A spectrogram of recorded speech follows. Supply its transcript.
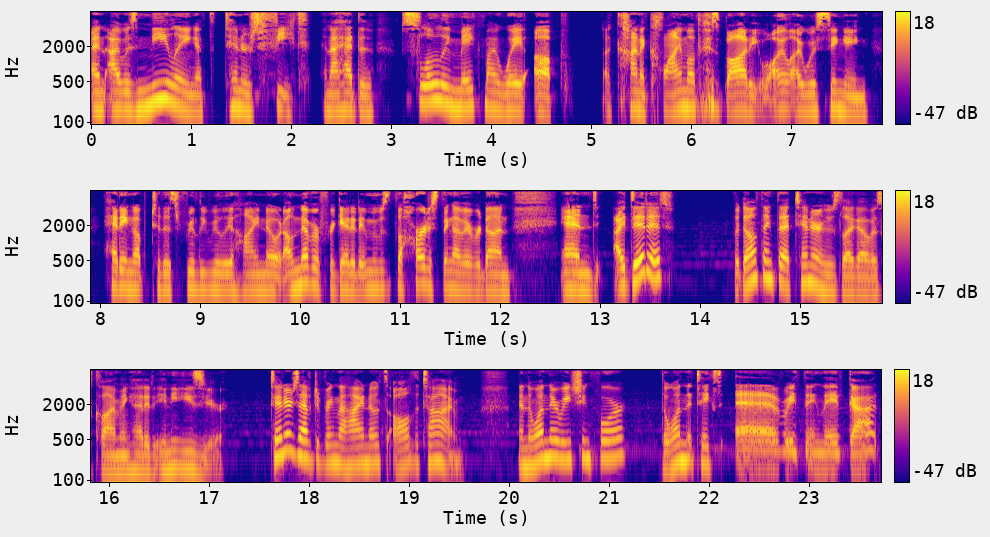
And I was kneeling at the tenor's feet and I had to slowly make my way up, I kind of climb up his body while I was singing, heading up to this really, really high note. I'll never forget it. I mean, it was the hardest thing I've ever done. And I did it. But don't think that tenor whose leg I was climbing had it any easier. Tenors have to bring the high notes all the time. And the one they're reaching for, the one that takes everything they've got,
